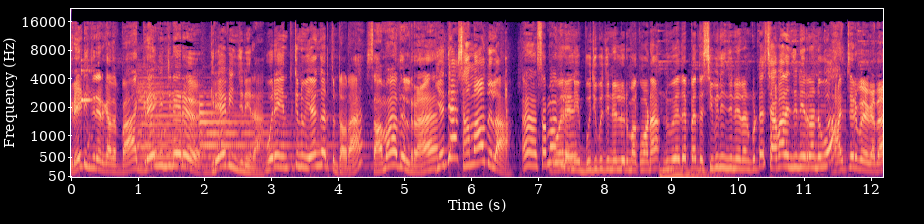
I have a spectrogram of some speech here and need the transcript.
గ్రేట్ ఇంజనీర్ కాదబ్బా గ్రేవ్ ఇంజనీర్. గ్రేవ్ ఇంజనీరా? ఒరే ఇంతకి నువ్వు ఏం కడుతుంటావురా? సమాధులు రా ఏంటా సమాధులా సమాధులే. ఒరే నీ బుజ్జి బుజ్జి నెల్లూరు మకమాడా నువ్వేదో పెద్ద సివిల్ ఇంజనీర్ అనుకుంటే శవాల్ ఇంజనీర్ రా నువ్వు? ఆశ్చర్యపోయావు కదా?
